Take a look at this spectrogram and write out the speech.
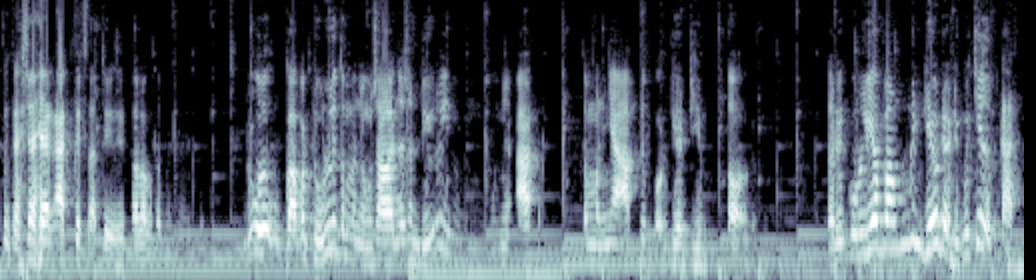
Tugasnya yang aktif tadi tolong temennya itu. Duh, nggak peduli temennya salahnya sendiri punya ak- temennya aktif kok dia diem tok gitu. dari kuliah bang mungkin dia udah dikucilkan.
